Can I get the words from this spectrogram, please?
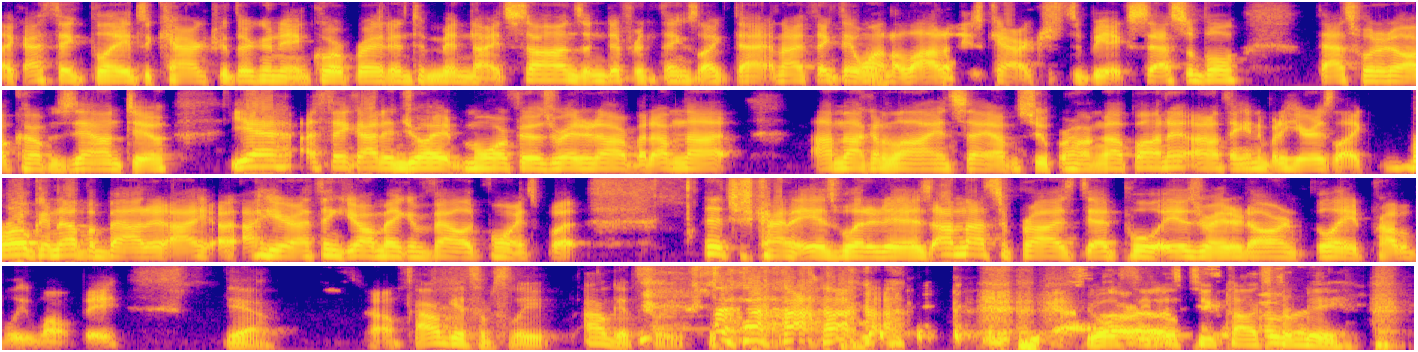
like. I think Blade's a character they're going to incorporate into Midnight Suns and different things like that. And I think they want a lot of these characters to be accessible. That's what it all comes down to. Yeah, I think I'd enjoy it more if it was rated R, but I'm not. I'm not going to lie and say I'm super hung up on it. I don't think anybody here is like broken up about it. I, I hear. I think you're all making valid points, but it just kind of is what it is. I'm not surprised Deadpool is rated R and Blade probably won't be. Yeah. So. I'll get some sleep. I'll get sleep. yeah, you will see those TikToks from me.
